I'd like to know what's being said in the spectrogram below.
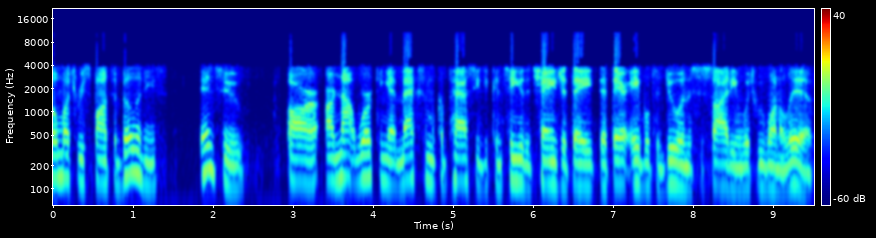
so much responsibilities into are are not working at maximum capacity to continue the change that they that they're able to do in the society in which we want to live.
